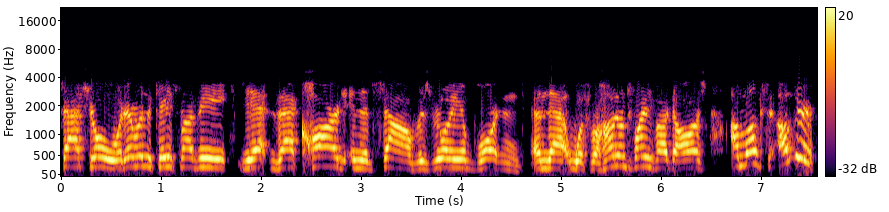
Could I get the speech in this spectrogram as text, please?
satchel, whatever the case might be. Yet that card in itself is really important, and that with $125, amongst other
